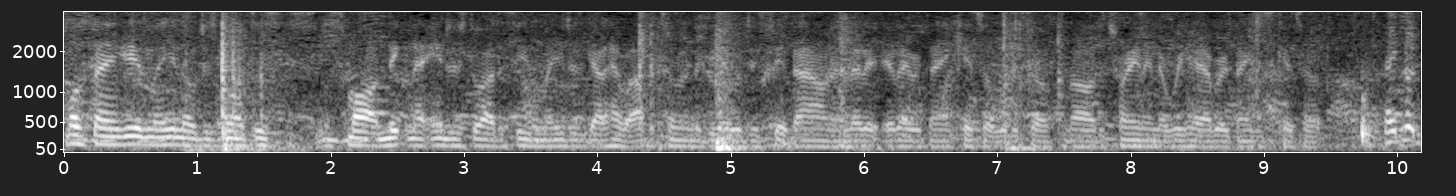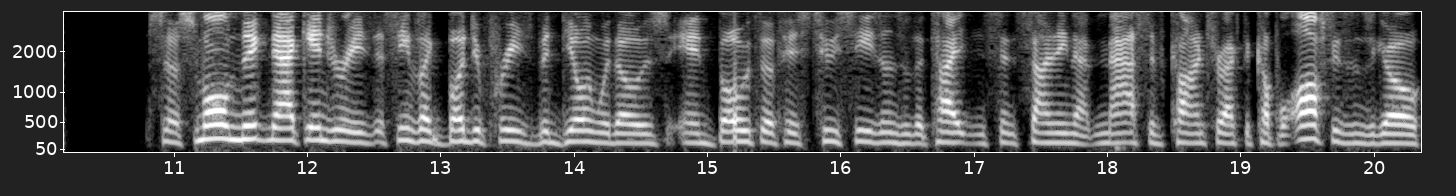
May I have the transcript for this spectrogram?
most thing is, man, you know, just going through some small knick-knack injuries throughout the season, man, you just got to have an opportunity to be able to just sit down and let, it, let everything catch up with itself. And, all the training, the rehab, everything just catch up. They look so small knick-knack injuries. It seems like Bud Dupree's been dealing with those in both of his two seasons with the Titans since signing that massive contract a couple off seasons ago.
